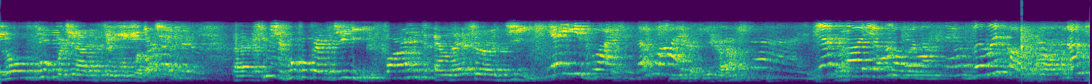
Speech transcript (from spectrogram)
Ноутбук починається з цієї букви, бачите? Е, Ксюші буква G. Find a letter D. Я її бачу, давай. Тихо, тихо. Я знаю, яка вона. Велика вона, так? D.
